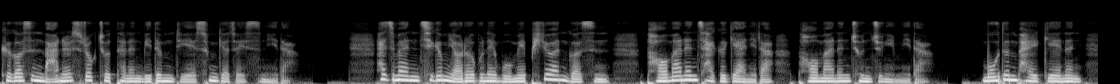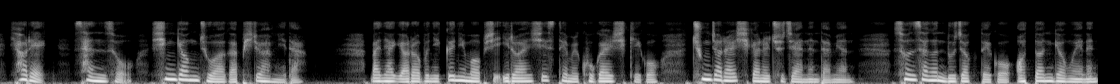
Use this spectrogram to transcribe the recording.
그것은 많을수록 좋다는 믿음 뒤에 숨겨져 있습니다. 하지만 지금 여러분의 몸에 필요한 것은 더 많은 자극이 아니라 더 많은 존중입니다. 모든 발기에는 혈액, 산소, 신경 조화가 필요합니다. 만약 여러분이 끊임없이 이러한 시스템을 고갈시키고 충전할 시간을 주지 않는다면 손상은 누적되고 어떤 경우에는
